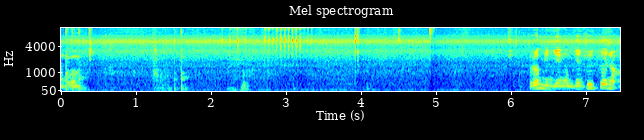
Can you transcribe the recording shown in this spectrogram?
ำครับผมร่มเย็นๆกับเย็นช่วยๆเนาะ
